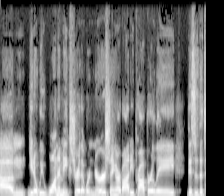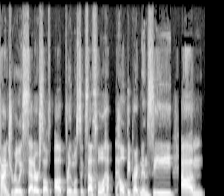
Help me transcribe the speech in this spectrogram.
Um you know we want to make sure that we're nourishing our body properly. This is the time to really set ourselves up for the most successful healthy pregnancy. Um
